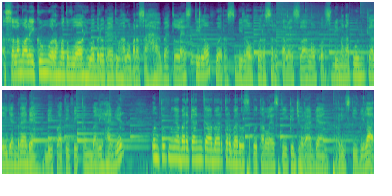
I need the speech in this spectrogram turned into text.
Assalamualaikum warahmatullahi wabarakatuh. Halo para sahabat Lesti Lovers, Belovers, serta Lesla Lovers di mana pun kalian berada Diva TV kembali hadir untuk mengabarkan kabar terbaru seputar Lesti Kejora dan Rizky Bilar.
